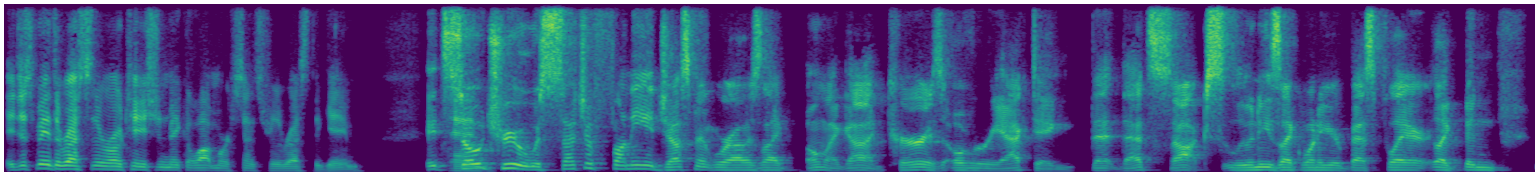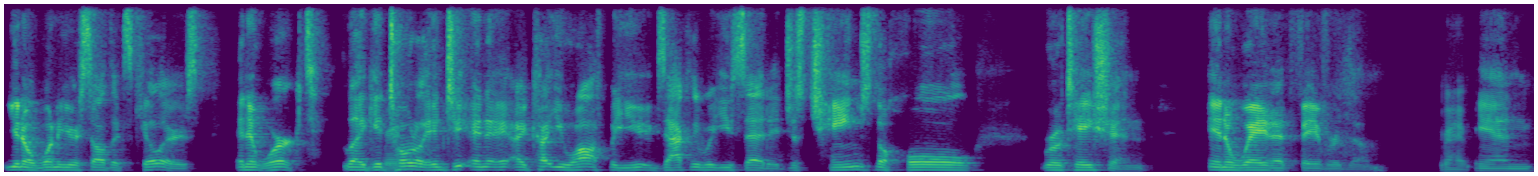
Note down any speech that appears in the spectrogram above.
it just made the rest of the rotation make a lot more sense for the rest of the game. It's so true. It was such a funny adjustment where I was like, "Oh my god, Kerr is overreacting. That that sucks." Looney's like one of your best player, like been you know one of your Celtics killers, and it worked. Like it Right. totally. And, to- and I I cut you off, but you exactly what you said. It just changed the whole rotation in a way that favored them. Right. And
